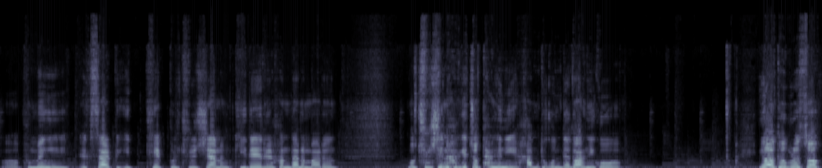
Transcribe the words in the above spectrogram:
어, 분명히 XRP ETF를 출시하는 기대를 한다는 말은 뭐 출시는 하겠죠. 당연히. 한두 군데도 아니고. 이와 더불어서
